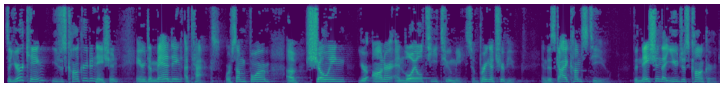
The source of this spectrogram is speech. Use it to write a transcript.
So you're a king, you just conquered a nation, and you're demanding a tax or some form of showing your honor and loyalty to me. So bring a tribute. And this guy comes to you, the nation that you just conquered,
